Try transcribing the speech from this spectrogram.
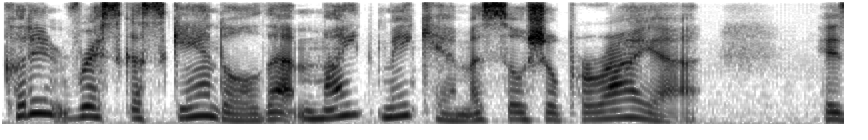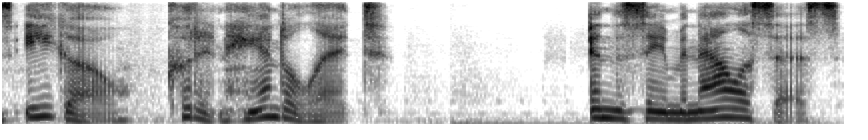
couldn't risk a scandal that might make him a social pariah. His ego couldn't handle it. In the same analysis,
